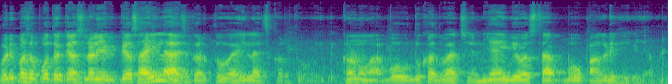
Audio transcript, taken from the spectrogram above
વળી પાછો પોતે કેસ લડીએ કેસ હાઈલા જ કરતો હોય હાઈલા જ કરતો હોય. ઘણું આ બહુ દુઃખદ વાત છે. ન્યાય વ્યવસ્થા બહુ પાંગડી થઈ ગઈ આપણી.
